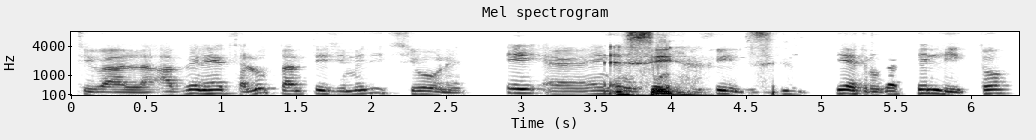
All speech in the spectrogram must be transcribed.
festival a Venezia, l'ottantesima edizione e eh, è in eh sì, film sì. di Pietro Castellitto,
